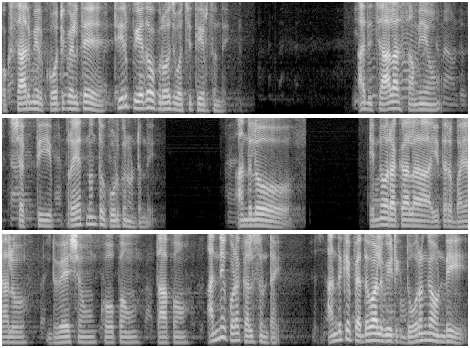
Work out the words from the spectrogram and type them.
ఒకసారి మీరు కోర్టుకు వెళితే తీర్పు ఏదో ఒక రోజు వచ్చి తీరుతుంది. అది చాలా సమయం శక్తి ప్రయత్నంతో కూడుకుని ఉంటుంది. అందులో ఎన్నో రకాల ఇతర భయాలు ద్వేషం కోపం తాపం అన్నీ కూడా కలిసి ఉంటాయి. అందుకే పెద్దవాళ్ళు వీటికి దూరంగా ఉండి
